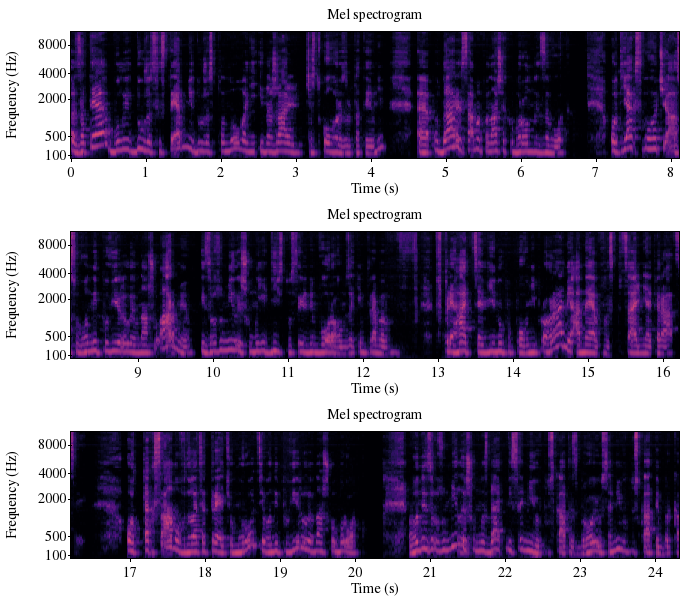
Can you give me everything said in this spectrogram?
зате були дуже системні, дуже сплановані і, на жаль, частково результативні е, удари саме по наших оборонних заводах. От як свого часу вони повірили в нашу армію і зрозуміли, що ми є дійсно сильним ворогом, з яким треба впрягатися в війну по повній програмі, а не в спеціальні операції. От так само в 23-му році вони повірили в нашу оборонку. Вони зрозуміли, що ми здатні самі випускати зброю, самі випускати БК,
